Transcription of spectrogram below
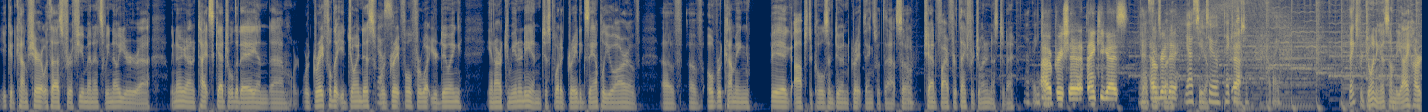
you could come share it with us for a few minutes. We know you're uh, we know you're on a tight schedule today, and um, we're, we're grateful that you joined us. We're grateful for what you're doing in our community, and just what a great example you are of of of overcoming big obstacles and doing great things with that. So, Yeah. Chad Pfeiffer, thanks for joining us today. Yeah, thank I appreciate it. Thank you guys. Okay, Yes. Have a great buddy. day. Yes, See you ya. too. Take Yeah. care. Bye bye. Thanks for joining us on the iHeart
